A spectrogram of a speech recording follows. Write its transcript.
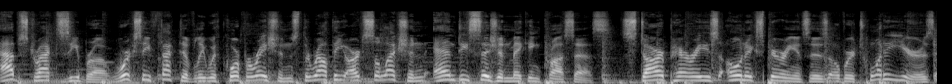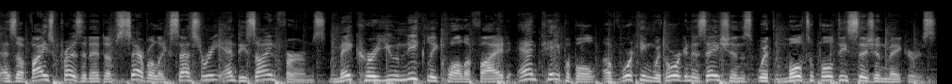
Abstract Zebra works effectively with corporations throughout the art selection and decision making process. Starr Perry's own experiences over 20 years as a vice president of several accessory and design firms make her uniquely qualified and capable of working with organizations with multiple decision makers.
